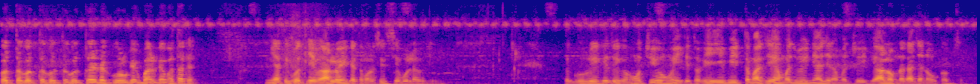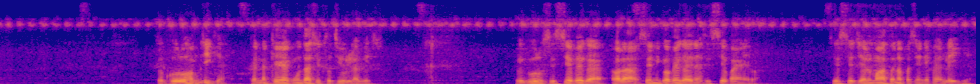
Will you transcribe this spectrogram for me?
ગોતતો ગોતતો ગોતતો ગોતતો એટલે ગુરુ ક્યાંક બાર ગામ હતા ને, ત્યાંથી ગોતી આવ્યા હાલો એ કે તમારો શિષ્ય બોલાવે છે. તો ગુરુએ કીધું કે હું થયું હું? કે તો એ બી તમારે જે સમજવું હોય ત્યાં જઈને સમજવું કે હાલો અમને રાજાનો હુકમ છે. તો ગુરુ સમજી ગયા કે નક્કી કંઈક મુદ્દા સીધું થયું લાગે છે. ગુરુ શિષ્ય ભેગા ઓલા સૈનિકો ભેગા એને શિષ્ય પાસે શિષ્ય જેલમાં હતો ને પછી એની પાસે લઈ ગયા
